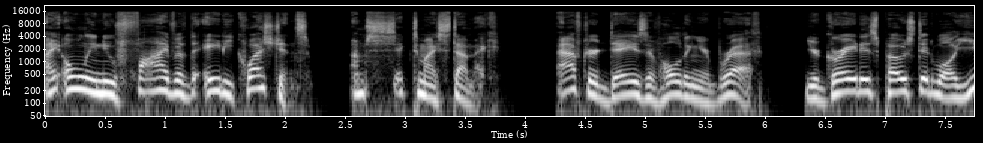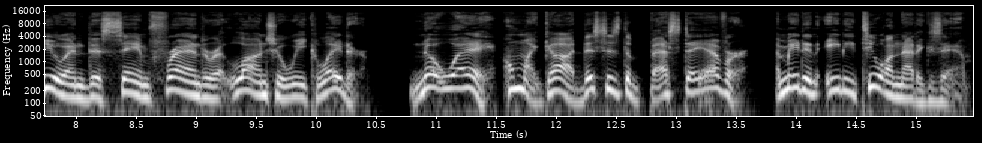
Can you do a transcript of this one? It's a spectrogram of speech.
I only knew five of the 80 questions. I'm sick to my stomach. After days of holding your breath, your grade is posted while you and this same friend are at lunch a week later. No way! Oh my god, this is the best day ever! I made an 82 on that exam.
